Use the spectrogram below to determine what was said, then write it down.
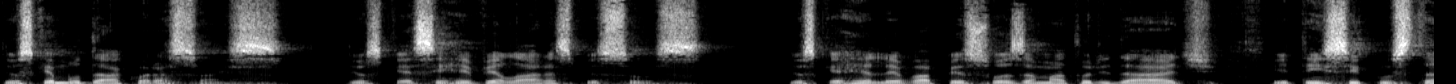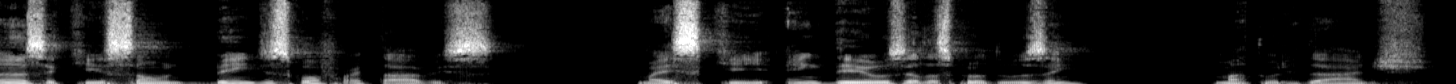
Deus quer mudar corações. Deus quer se revelar às pessoas. Deus quer relevar pessoas à maturidade. E tem circunstâncias que são bem desconfortáveis, mas que em Deus elas produzem maturidade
